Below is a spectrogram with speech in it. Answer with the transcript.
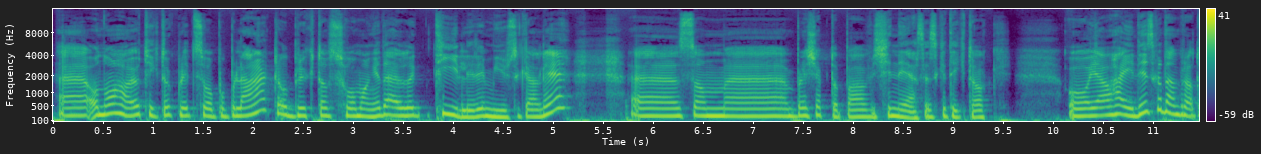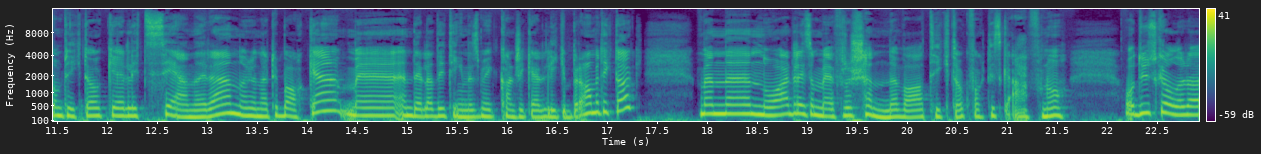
Eh, og nå har jo TikTok blitt så populært og brukt av så mange. Det er jo det tidligere Musical.ly eh, som eh, ble kjøpt opp av kinesiske TikTok. Og jeg og Heidi skal ta en prat om TikTok litt senere, når hun er tilbake, med en del av de tingene som kanskje ikke er like bra med TikTok. Men uh, nå er det liksom mer for å skjønne hva TikTok faktisk er for noe. Og du scroller da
